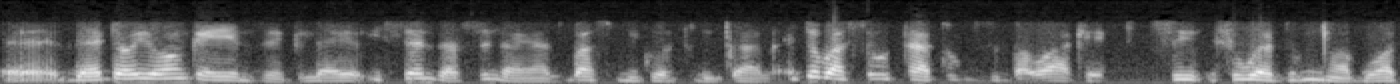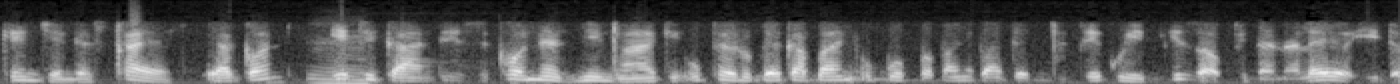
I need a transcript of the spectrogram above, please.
eh, le nto yonke eyenzekileyo isenza singayazi uba sinikwe licala into yoba siwuthatha umzimba wakhe si- siwenze umngcwabo wakhe njengesiqhelo uyaqonda Mhm. ithi kanti zikhona ezinye iingxaki uphela ubeka abanye ubomi babanye abantu emngciphekweni izawuphinda naleyo into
